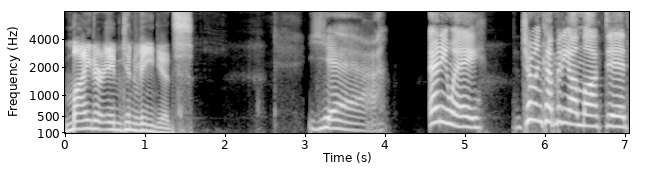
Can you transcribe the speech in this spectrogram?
minor inconvenience. Yeah. Anyway, towing company unlocked it.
